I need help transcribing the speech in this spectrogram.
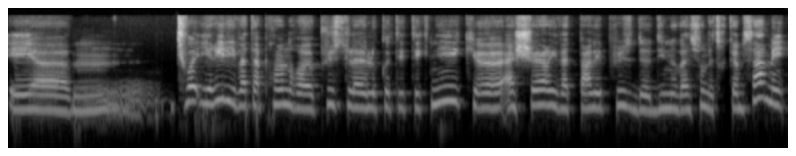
Et euh, tu vois, Iril, il va t'apprendre plus le, côté technique. Asher, il va te parler plus d'innovation, des trucs comme ça. Mais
